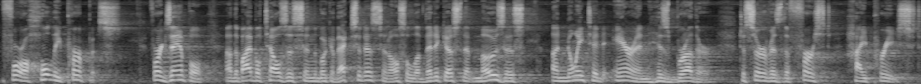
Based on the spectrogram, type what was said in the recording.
for a holy purpose. For example, uh, the Bible tells us in the book of Exodus and also Leviticus that Moses anointed Aaron, his brother, to serve as the first high priest.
